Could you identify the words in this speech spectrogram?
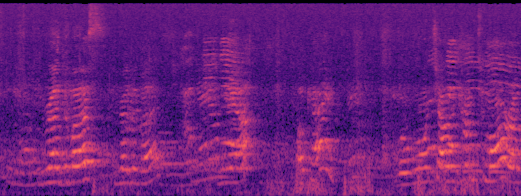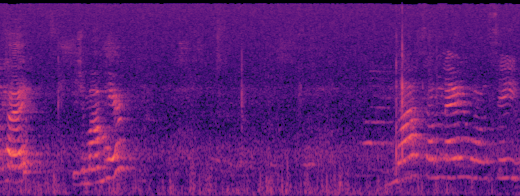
You rode the bus? You rode the bus? Yeah. Okay. Well, we want y'all to come tomorrow, okay? Is your mom here? Ma, come there, I want to see you.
